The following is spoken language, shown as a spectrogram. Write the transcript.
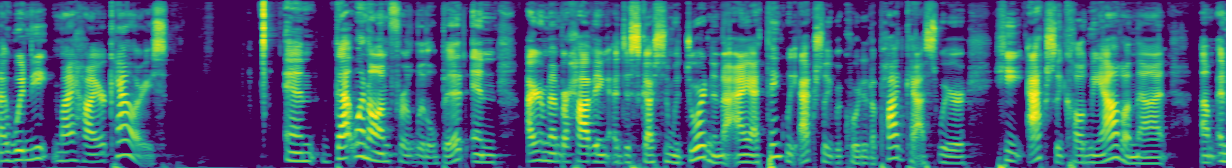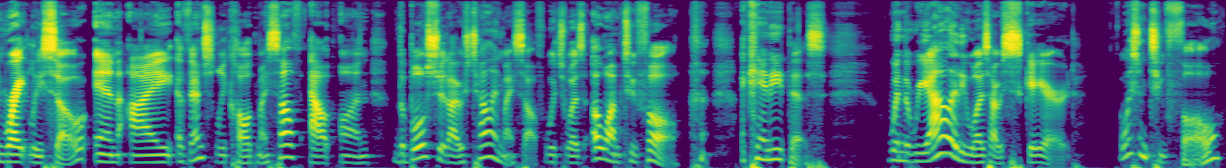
I wouldn't eat my higher calories. And that went on for a little bit. And I remember having a discussion with Jordan, and I, I think we actually recorded a podcast where he actually called me out on that, um, and rightly so. And I eventually called myself out on the bullshit I was telling myself, which was, oh, I'm too full. I can't eat this. When the reality was, I was scared. I wasn't too full.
